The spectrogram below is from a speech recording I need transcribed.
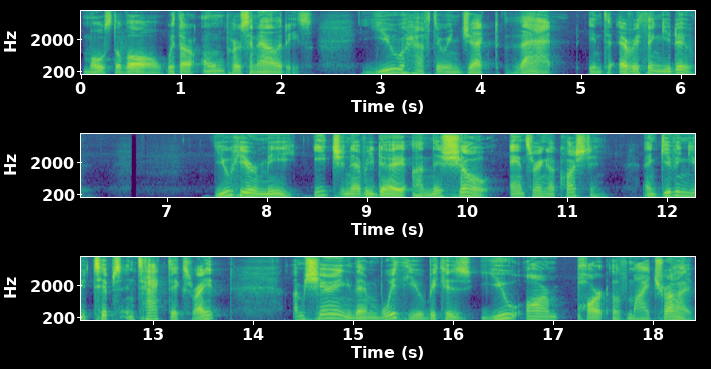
most of all, with our own personalities. You have to inject that into everything you do. You hear me each and every day on this show answering a question and giving you tips and tactics, right? I'm sharing them with you because you are part of my tribe.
